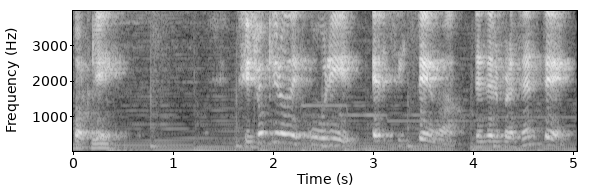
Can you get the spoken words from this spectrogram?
Porque si yo quiero descubrir el sistema desde el presente,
